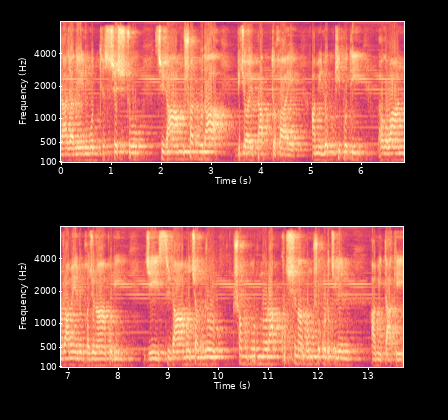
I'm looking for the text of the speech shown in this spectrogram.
রাজাদের মধ্যে শ্রেষ্ঠ। শ্রীরাম সর্বদা বিজয় প্রাপ্ত হয়। আমি লক্ষ্মীপতি, ভগবান রামের ভজনা করি। যে শ্রীরামচন্দ্র সম্পূর্ণ রাক্ষস সেনা ধ্বংস করেছিলেন, আমি তাকে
